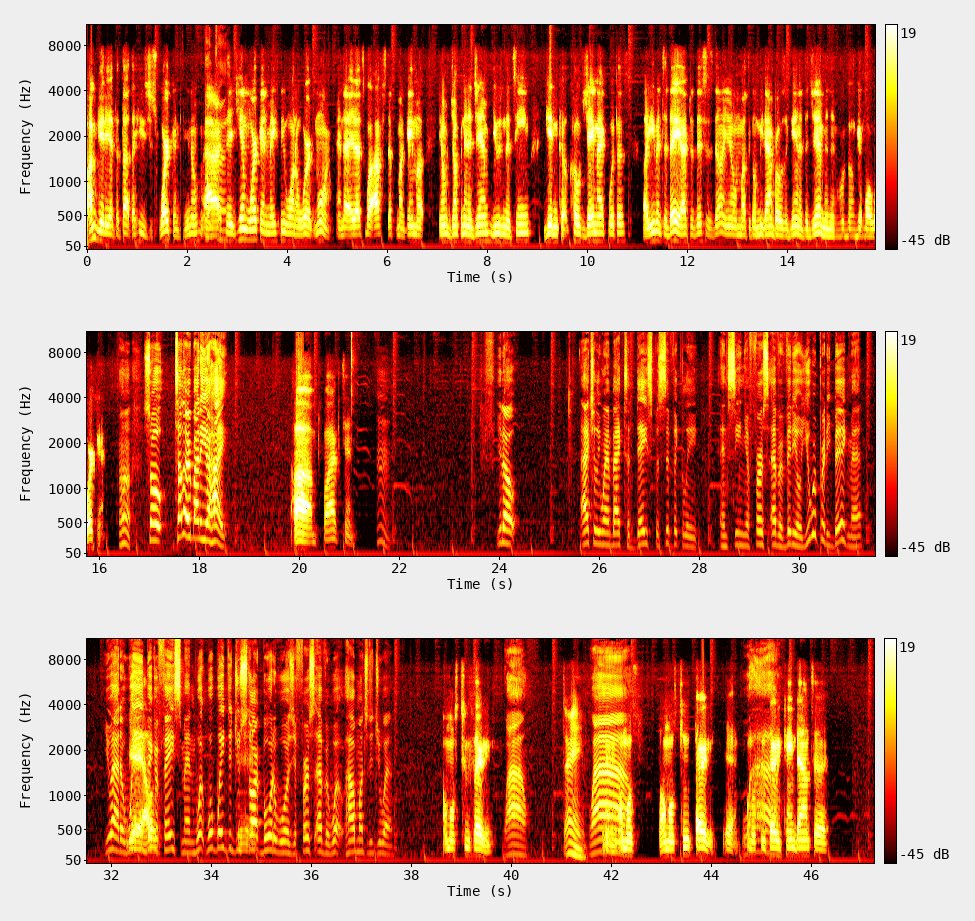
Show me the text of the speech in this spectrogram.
I'm giddy at the thought that he's just working. You know, Okay. him working makes me want to work more, and that, that's why I've stepped my game up. You know, jumping in the gym, using the team, getting Co- Coach J Mac with us. Like even today, after this is done, you know, I'm about to go meet Ambrose again at the gym, and then we're gonna get more work in. Uh, so tell everybody your height. Um, five ten. You know, I actually went back today specifically and seen your first ever video. You were pretty big, man. You had a way Yeah, bigger was- face, man. What what weight did you Yeah. start Border Wars? Your first ever. What? How much did you weigh? Almost two thirty. Wow. Damn. Wow. almost almost two thirty. Yeah, almost two thirty. Came down to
